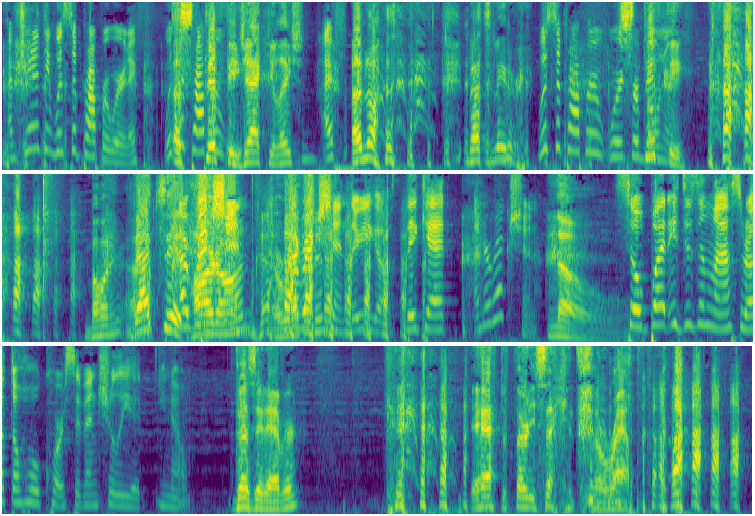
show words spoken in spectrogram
I'm trying to think. What's the proper word? I, what's A the proper? stiffy. Ejaculation? I, Oh no, that's later. what's the proper word for boner? Stiffy. Boner? Uh, That's it. Hard on? Erection? Erection. There you go. They get an erection. No. So, but it doesn't last throughout the whole course. Eventually, it you know. Does it ever? After 30 seconds, it's a wrap.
